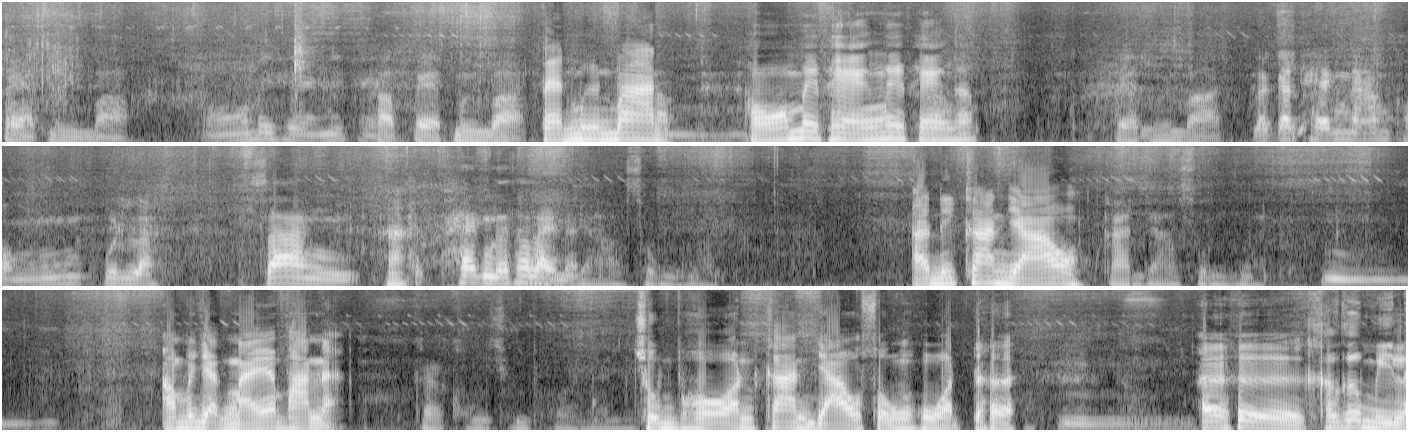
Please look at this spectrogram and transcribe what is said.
แปดหมื่นบาทอ๋อไม่แพงไม่แพงครับแปดหมื่นบาทแปดหมื่นบาทอ๋อไม่แพงไม่แพงครับ แปดหมื่นบาทแล้วก็แท้งน้ำของคุณล่ะ สร้างฮะ แท่งละเท่าไหร่เนี่ยยาวทรงหัวดอันนี้ก้านยาว การยาวทรงหัวดอืมเอามาจากไหนอะพันธุ์อะ ก็ของชุมพรอันนี้ชุมพรก้านยาวทรงหวดเอออืม เออเขาก็มีห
